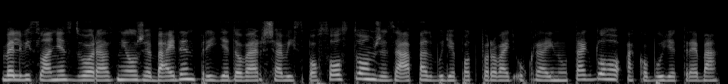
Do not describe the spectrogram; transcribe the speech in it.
Veľvyslanec zdôraznil, že Biden príde do Varšavy s posolstvom, že Západ bude podporovať Ukrajinu tak dlho, ako bude treba.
